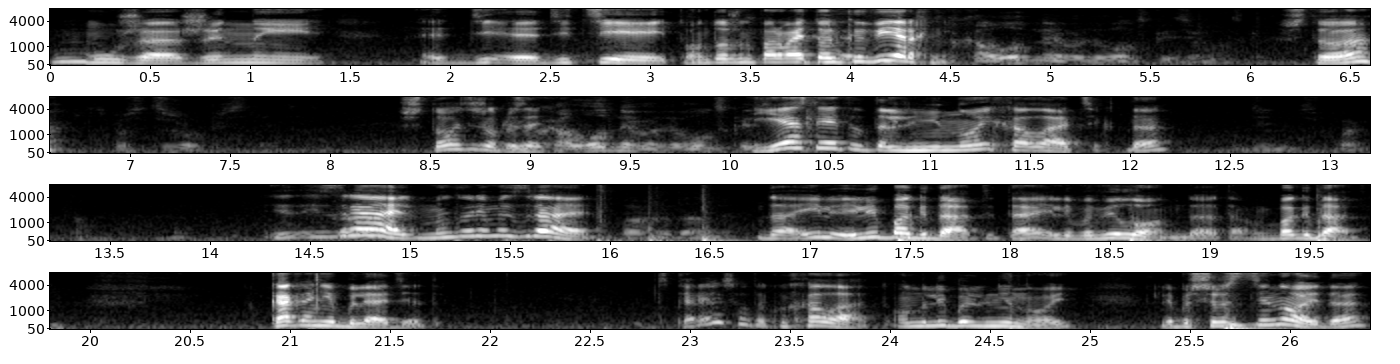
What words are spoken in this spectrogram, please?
мужа, жены, э, э, детей, то он должен порвать только верхний. Холодная вавилонская зима. Что? Просто тяжело. Что тяжело представить? Холодная вавилонская зима. Если это льняной халатик, да? Где-нибудь в Бак- там, И- Израиль, мы говорим Израиль. Багдад. Да, или, или Багдад, да, или Вавилон, да, там, Багдад. Как они были одеты? Скорее всего, такой халат. Он либо льняной, либо шерстяной, да?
